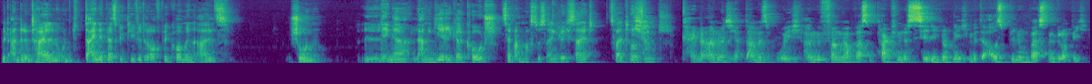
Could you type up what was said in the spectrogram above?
mit anderen teilen und deine Perspektive drauf bekommen als schon länger, langjähriger Coach. Seit wann machst du es eigentlich? Seit 2000? keine Ahnung. Also ich habe damals, wo ich angefangen habe, war es ein Praktikum, das zähle ich noch nicht. Mit der Ausbildung war es dann, glaube ich,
